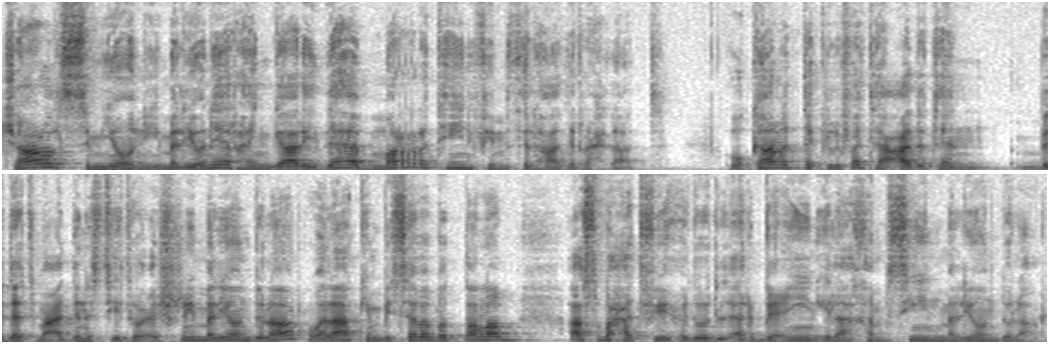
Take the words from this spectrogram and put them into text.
تشارلز سيميوني مليونير هنغاري ذهب مرتين في مثل هذه الرحلات. وكانت تكلفتها عادة بدت مع دينيس تيتو 20 مليون دولار ولكن بسبب الطلب أصبحت في حدود الأربعين إلى 50 مليون دولار.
